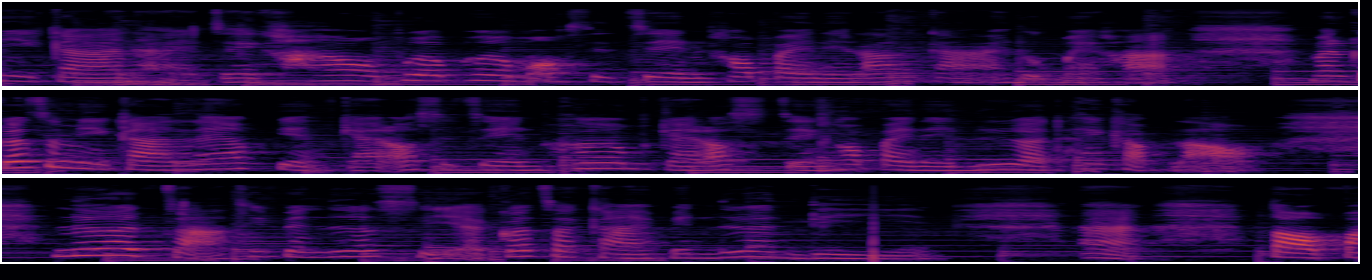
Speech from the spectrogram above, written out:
มีการหายใจเข้าเพื่อเพิ่มออกซิเจนเข้าไปในร่างกายถูกไหมคะ มันก็จะมีการแลกเปลี่ยนแก๊สออกซิเจน เพิ่มแก๊สออกซิเจนเข้าไปในเลือดให้กับเรา เลือดจากที่เป็นเลือดเสียก็จะกลายเป็นเลือดดีอะต่อไป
